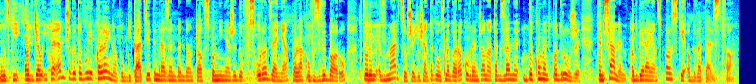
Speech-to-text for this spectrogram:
Łódzki oddział IPN przygotowuje kolejną publikację. Tym razem będą to wspomnienia Żydów z urodzenia, Polaków z wyboru, którym w marcu 68 roku wręczono tak zwany dokument podróży, tym samym odbierając polskie obywatelstwo.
